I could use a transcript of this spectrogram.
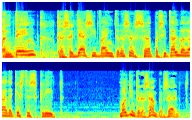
Entenc que l'exèrcit va interessar-se per si tal vegada aquest escrit, molt interessant, per cert,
